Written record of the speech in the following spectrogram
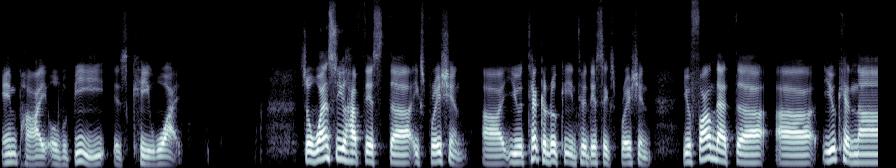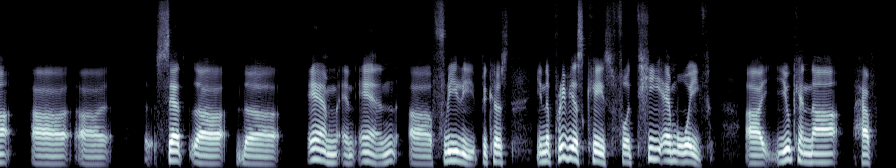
m pi over b is ky. So once you have this uh, expression, uh, you take a look into this expression, you found that you cannot set the m and n freely because in the previous case for tm wave, you cannot have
